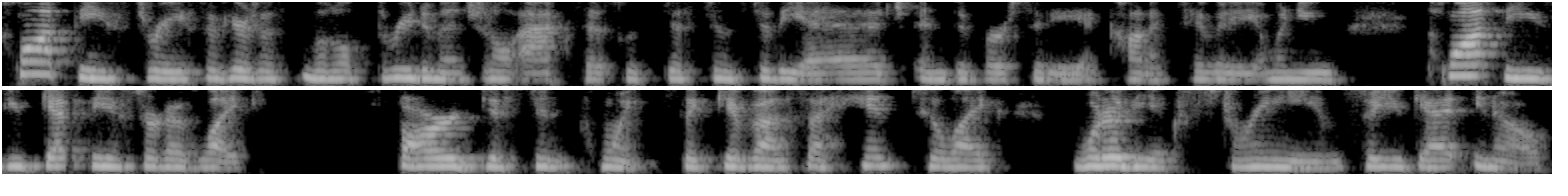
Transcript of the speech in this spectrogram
plot these three, so here's a little three-dimensional axis with distance to the edge and diversity and connectivity. And when you plot these, you get these sort of like far distant points that give us a hint to like, what are the extremes? So you get, you know,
